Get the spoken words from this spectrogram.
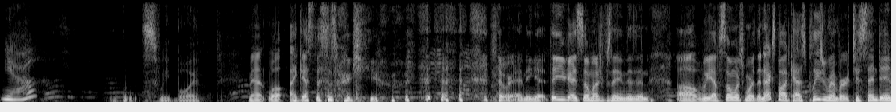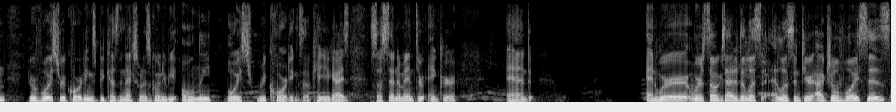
Yeah. Sweet boy. Man, well, I guess this is our cue that we're ending it. Thank you guys so much for sending this in. Uh, we have so much more. The next podcast, please remember to send in your voice recordings because the next one is going to be only voice recordings. Okay, you guys? So send them in through Anchor, and and we're we're so excited to listen listen to your actual voices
